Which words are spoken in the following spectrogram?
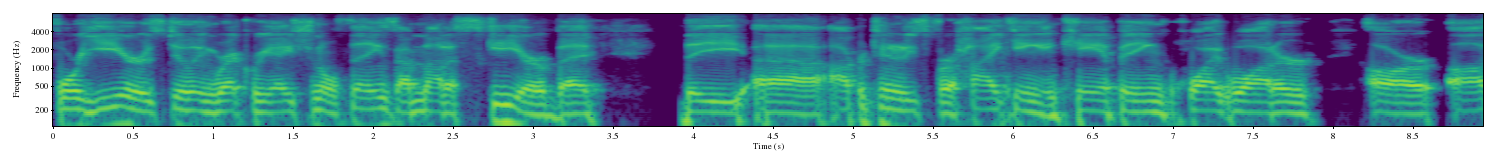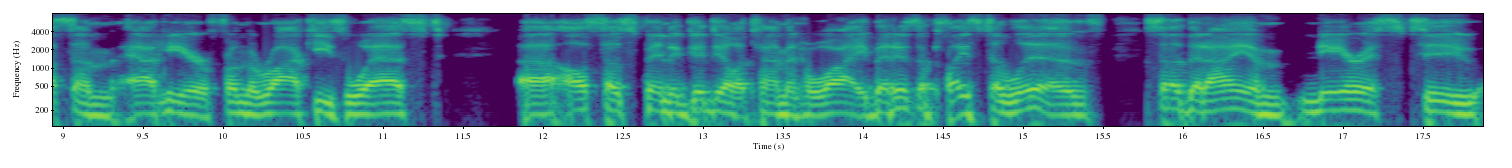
for years doing recreational things. I'm not a skier, but the uh, opportunities for hiking and camping, whitewater, are awesome out here from the Rockies west. Uh, also, spend a good deal of time in Hawaii, but as a place to live, so that I am nearest to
